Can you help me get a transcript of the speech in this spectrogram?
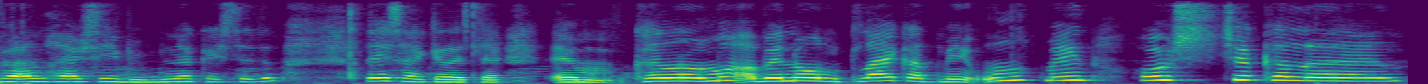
ben her şeyi birbirine karıştırdım. Neyse arkadaşlar. Kanalıma abone olup like atmayı unutmayın. Hoşçakalın.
